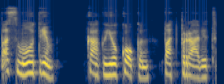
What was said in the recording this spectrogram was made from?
Посмотрим, как ее кокон подправит.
